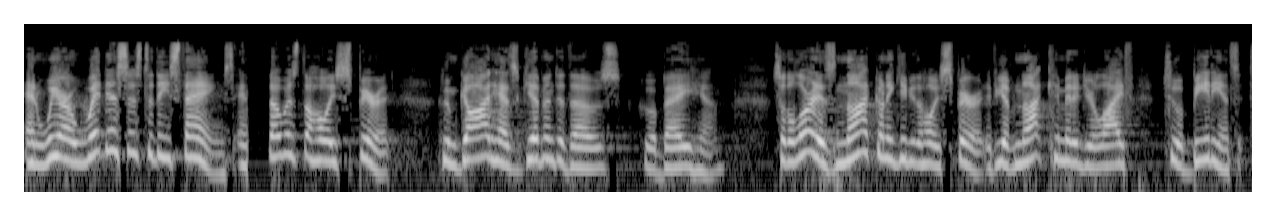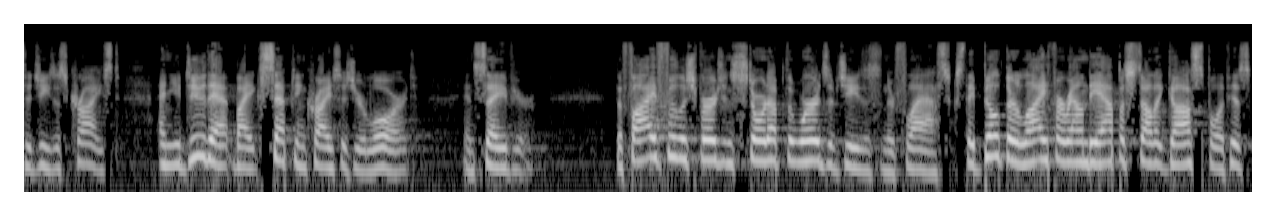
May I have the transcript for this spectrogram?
And we are witnesses to these things, and so is the Holy Spirit, whom God has given to those who obey him. So the Lord is not going to give you the Holy Spirit if you have not committed your life to obedience to Jesus Christ. And you do that by accepting Christ as your Lord and Savior. The five foolish virgins stored up the words of Jesus in their flasks. They built their life around the apostolic gospel of his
